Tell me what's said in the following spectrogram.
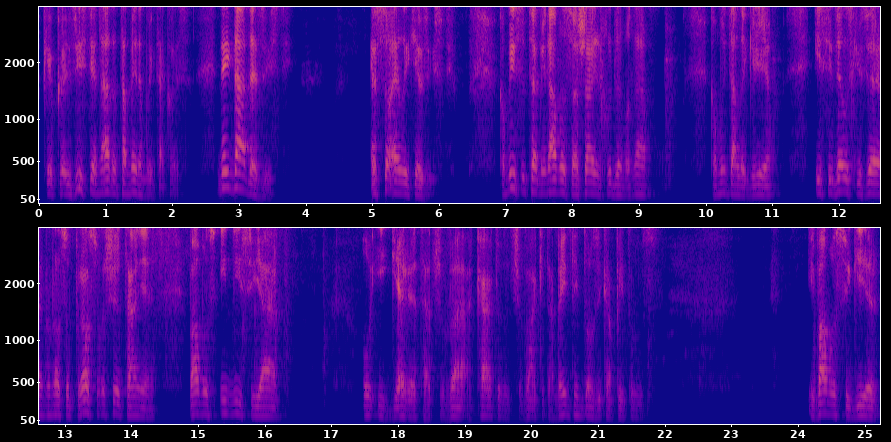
Porque o que existe é nada também é muita coisa. Nem nada existe. É só ele que existe. Com isso terminamos a Shai Hudamonam com muita alegria. E se Deus quiser, no nosso próximo Shirtanya, vamos iniciar o Igeret HaTshuva, a carta do Tshuva, que também tem 12 capítulos e vamos seguir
